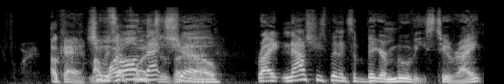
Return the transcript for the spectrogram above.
Euphoria. Okay, she my was wife on that watches, show, right? Now she's been in some bigger movies too, right?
